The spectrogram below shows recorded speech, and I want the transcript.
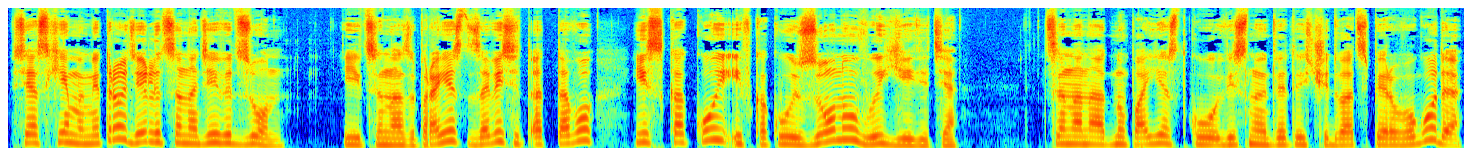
Вся схема метро делится на 9 зон. И цена за проезд зависит от того, из какой и в какую зону вы едете. Цена на одну поездку весной 2021 года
